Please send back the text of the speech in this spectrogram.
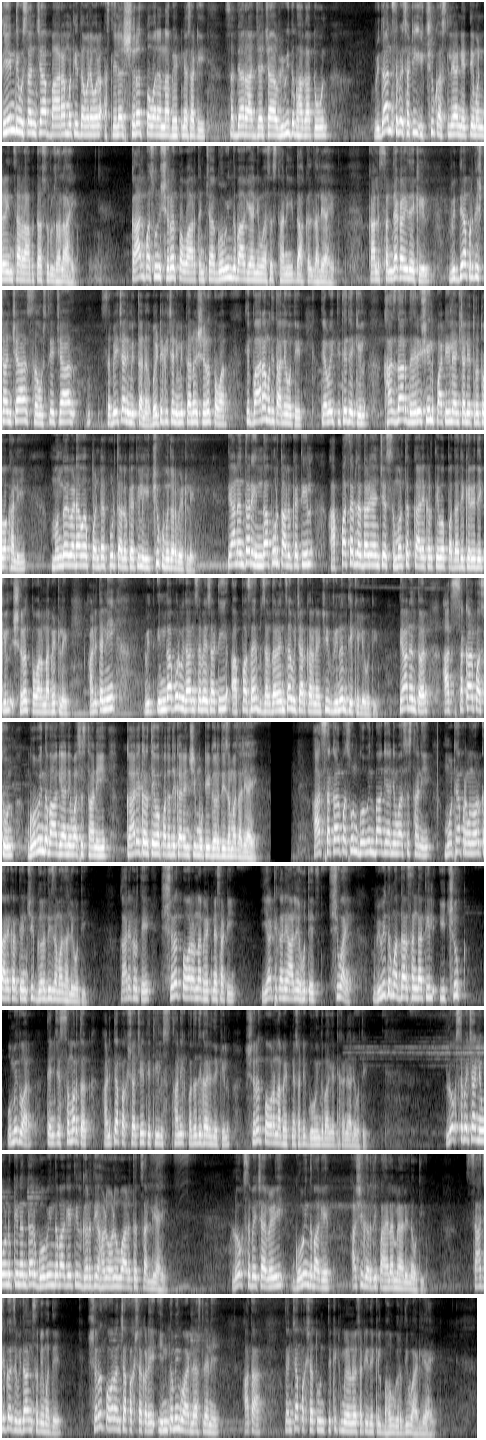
तीन दिवसांच्या बारामती दौऱ्यावर असलेल्या शरद पवार यांना भेटण्यासाठी सध्या राज्याच्या विविध भागातून विधानसभेसाठी इच्छुक असलेल्या नेतेमंडळींचा राबता सुरू झाला आहे. कालपासून शरद पवार त्यांच्या गोविंद बाग या निवासस्थानी दाखल झाले आहेत. काल संध्याकाळी देखील विद्याप्रतिष्ठानच्या संस्थेच्या सभेच्या निमित्तानं बैठकीच्या निमित्तानं शरद पवार हे बारामतीत आले होते. त्यावेळी तिथे देखील खासदार धैर्यशील पाटील यांच्या नेतृत्वाखाली मंगळवेढा व पंढरपूर तालुक्यातील इच्छुक उमेदवार भेटले. त्यानंतर इंदापूर तालुक्यातील आप्पासाहेब जगदाळे यांचे समर्थक कार्यकर्ते व पदाधिकारी देखील शरद पवारांना भेटले आणि त्यांनी वि इंदापूर विधानसभेसाठी आप्पासाहेब जगदाळेंचा विचार करण्याची विनंती केली होती. त्यानंतर आज सकाळपासून गोविंद बाग या निवासस्थानी कार्यकर्ते व पदाधिकाऱ्यांची मोठी गर्दी जमा झाली आहे. आज सकाळपासून गोविंद बाग या निवासस्थानी मोठ्या प्रमाणावर कार्यकर्त्यांची गर्दी जमा झाली होती. कार्यकर्ते शरद पवारांना भेटण्यासाठी या ठिकाणी आले होतेच. शिवाय विविध मतदारसंघातील इच्छुक उमेदवार त्यांचे समर्थक आणि त्या पक्षाचे तेथील स्थानिक पदाधिकारी देखील शरद पवारांना भेटण्यासाठी गोविंदबाग या ठिकाणी आले होते. लोकसभेच्या निवडणुकीनंतर गोविंदबागेतील गर्दी हळूहळू वाढतच चालली आहे. लोकसभेच्या वेळी गोविंदबागेत अशी गर्दी पाहायला मिळाली नव्हती. साहजिकच विधानसभेमध्ये शरद पवारांच्या पक्षाकडे इन्कमिंग वाढले असल्याने आता त्यांच्या पक्षातून तिकीट मिळवण्यासाठी देखील भाऊगर्दी वाढली आहे.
